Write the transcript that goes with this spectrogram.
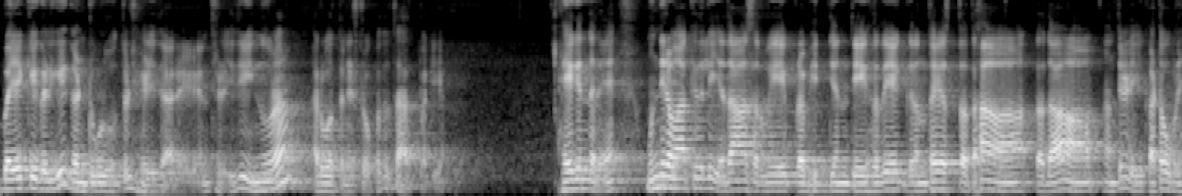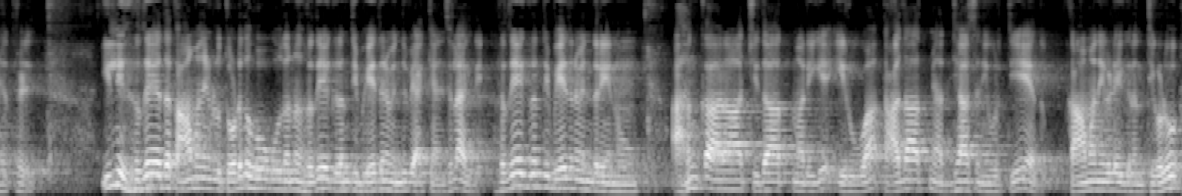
ಬಯಕೆಗಳಿಗೆ ಗಂಟುಗಳು ಅಂತೇಳಿ ಹೇಳಿದ್ದಾರೆ ಅಂಥೇಳಿ ಇದು ಇನ್ನೂರ ಅರವತ್ತನೇ ಶ್ಲೋಕದ ತಾತ್ಪರ್ಯ. ಹೇಗೆಂದರೆ, ಮುಂದಿನ ವಾಕ್ಯದಲ್ಲಿ ಯದಾ ಸರ್ವೇ ಪ್ರಭಿದ್ಯಂತೆ ಹೃದಯ ಗ್ರಂಥಯಸ್ತತಃ ತದಾ ಅಂತೇಳಿ ಕಠೋಪನಿಷತ್ ಹೇಳಿದೆ. ಇಲ್ಲಿ ಹೃದಯದ ಕಾಮನೆಗಳು ತೊಡೆದು ಹೋಗುವುದನ್ನು ಹೃದಯ ಗ್ರಂಥಿ ಭೇದನವೆಂದು ವ್ಯಾಖ್ಯಾನಿಸಲಾಗಿದೆ. ಹೃದಯ ಗ್ರಂಥಿ ಭೇದನವೆಂದರೇನು? ಅಹಂಕಾರ ಚಿದಾತ್ಮರಿಗೆ ಇರುವ ತಾದಾತ್ಮ್ಯ ಅಧ್ಯಾಸ ನಿವೃತ್ತಿಯೇ ಅದು. ಕಾಮನೆಗಳೇ ಗ್ರಂಥಿಗಳು,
